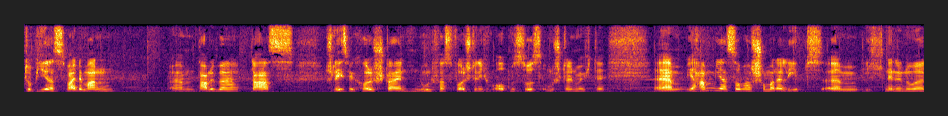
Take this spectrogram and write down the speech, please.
Tobias Weidemann ähm, darüber, dass Schleswig-Holstein nun fast vollständig auf Open Source umstellen möchte. Ähm, wir haben ja sowas schon mal erlebt. Ähm, ich nenne nur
